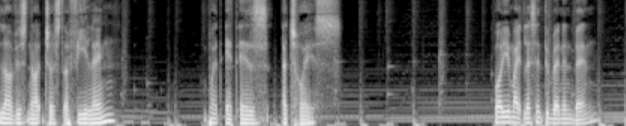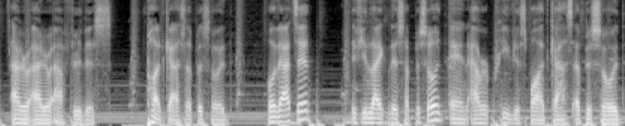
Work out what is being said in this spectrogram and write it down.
love is not just a feeling, but it is a choice. Well, you might listen to Ben and Ben, Araw Araw after this podcast episode. Well, that's it. If you like this episode and our previous podcast episode,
